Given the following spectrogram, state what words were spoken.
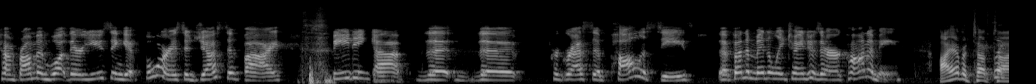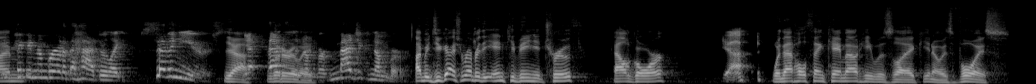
come from, and what they're using it for is to justify speeding up the the progressive policies that fundamentally changes our economy. I have a tough it's time. Like pick a number out of the hat. They're like seven years. Yeah, yeah that's literally. The number. Magic number. I mean, do you guys remember the inconvenient truth? Al Gore. Yeah. When that whole thing came out, he was like, you know, his voice,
